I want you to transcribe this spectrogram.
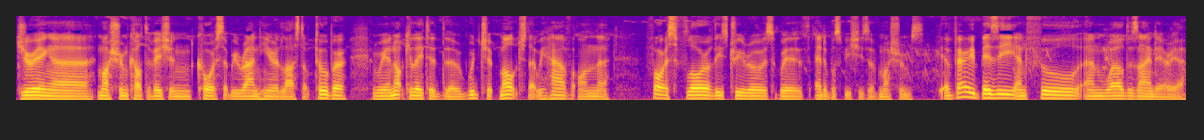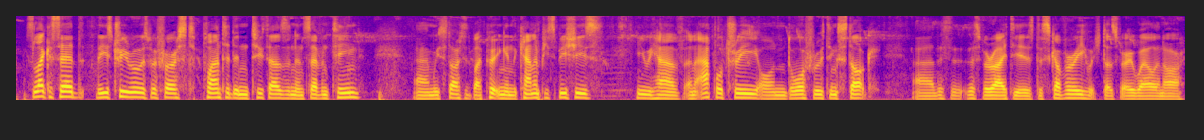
During a mushroom cultivation course that we ran here last October, and we inoculated the wood chip mulch that we have on the forest floor of these tree rows with edible species of mushrooms. A very busy and full and well designed area. So like I said, these tree rows were first planted in 2017 and we started by putting in the canopy species. Here we have an apple tree on dwarf rooting stock. Uh, this, is, this variety is Discovery, which does very well in our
